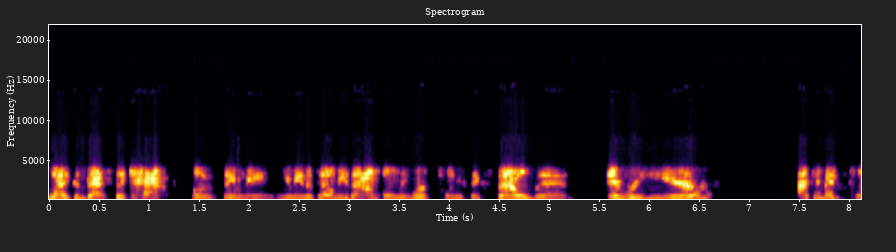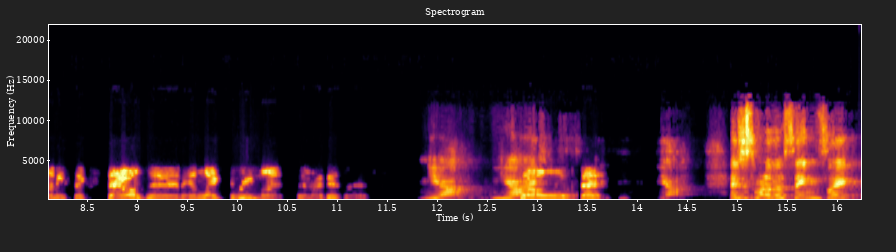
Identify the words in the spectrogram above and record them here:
Like that's the cap. So they mean you mean to tell me that I'm only worth twenty six thousand every year? I can make twenty six thousand in like three months in my business. yeah yeah So that yeah it's just one of those things like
